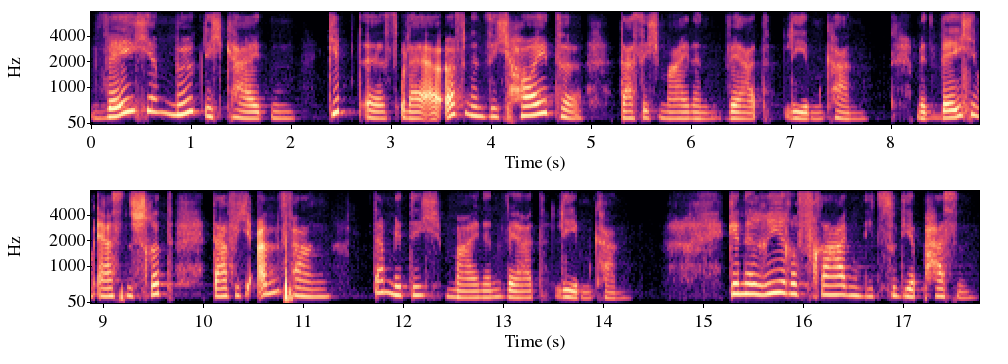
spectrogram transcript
Welche Möglichkeiten gibt es oder eröffnen sich heute, dass ich meinen Wert leben kann? Mit welchem ersten Schritt darf ich anfangen, damit ich meinen Wert leben kann? Generiere Fragen, die zu dir passen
